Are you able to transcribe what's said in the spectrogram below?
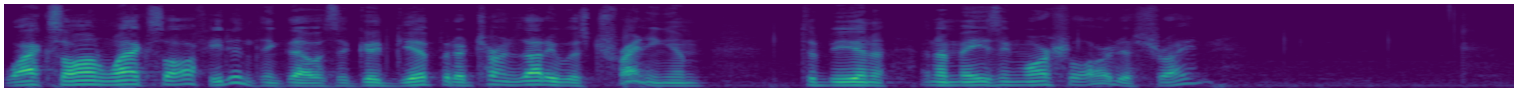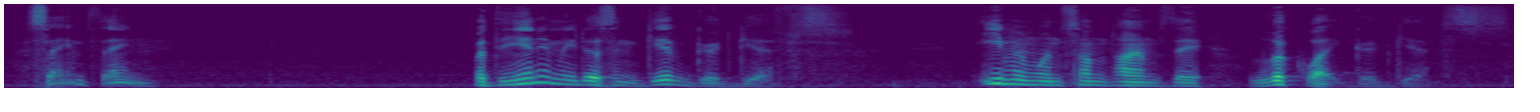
Wax on, wax off. He didn't think that was a good gift, but it turns out he was training him to be an, an amazing martial artist, right? Same thing. But the enemy doesn't give good gifts, even when sometimes they look like good gifts.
